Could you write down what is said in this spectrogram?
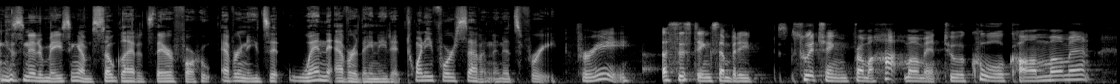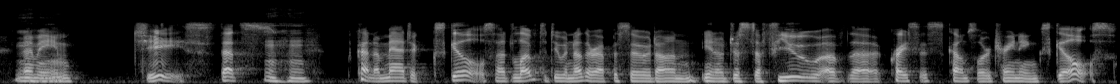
Isn't it amazing? I'm so glad it's there for whoever needs it, whenever they need it, 24 7, and it's free. Free. Assisting somebody switching from a hot moment to a cool, calm moment. Mm-hmm. I mean, geez, that's mm-hmm kind of magic skills. I'd love to do another episode on, you know, just a few of the crisis counselor training skills.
